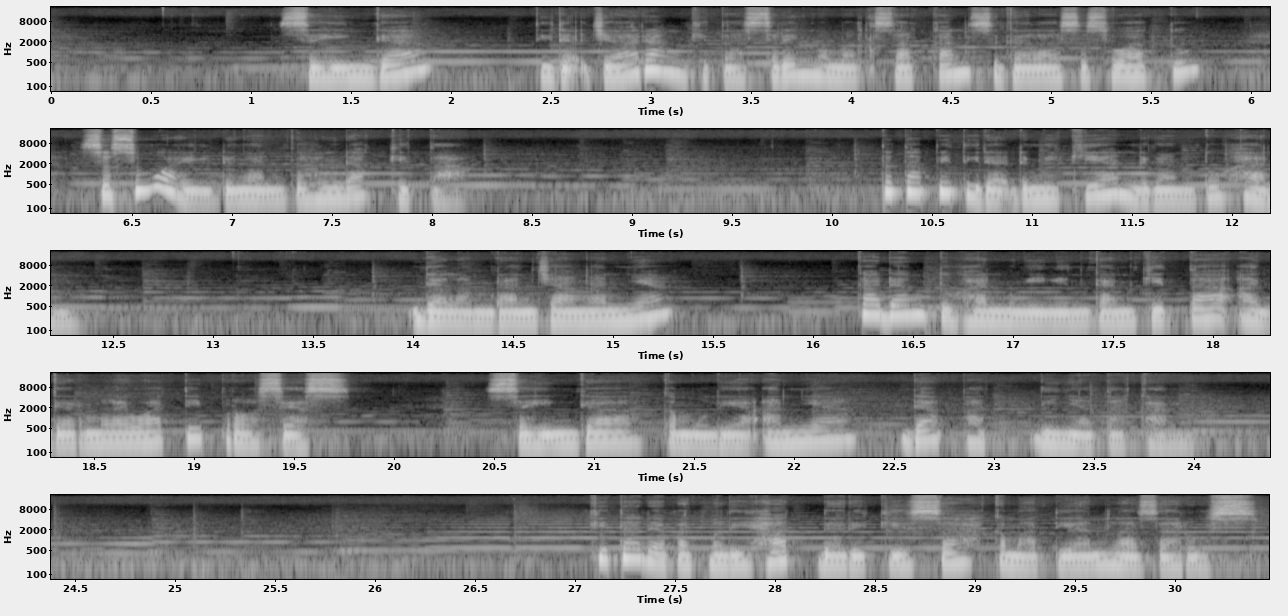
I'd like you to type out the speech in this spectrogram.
Sehingga tidak jarang kita sering memaksakan segala sesuatu sesuai dengan kehendak kita. Tetapi tidak demikian dengan Tuhan. Dalam rancangannya, kadang Tuhan menginginkan kita agar melewati proses sehingga kemuliaannya dapat dinyatakan. Kita dapat melihat dari kisah kematian Lazarus.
